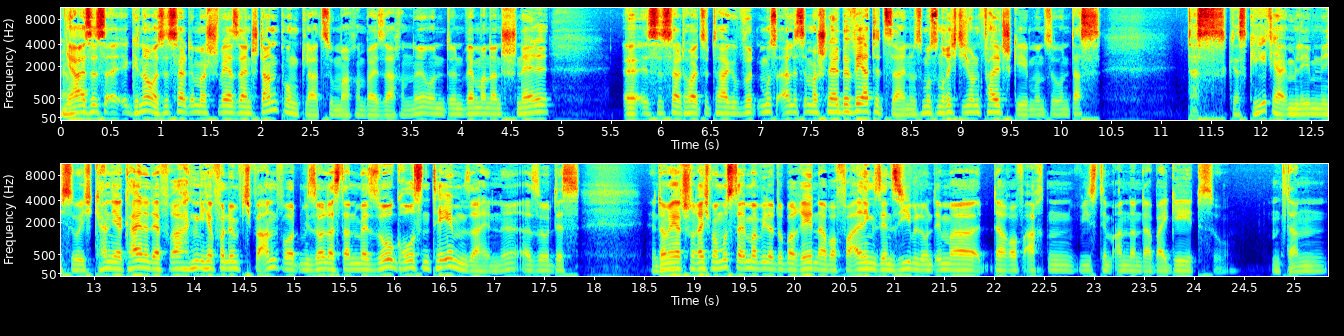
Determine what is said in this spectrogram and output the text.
Ja, es ist äh, genau, es ist halt immer schwer, seinen Standpunkt klar zu machen bei Sachen, ne? Und dann, wenn man dann schnell äh, es ist halt heutzutage, wird, muss alles immer schnell bewertet sein und es muss ein richtig und falsch geben und so. Und das, das, das geht ja im Leben nicht so. Ich kann ja keine der Fragen hier vernünftig beantworten. Wie soll das dann bei so großen Themen sein, ne? Also das, Dominik hat schon recht, man muss da immer wieder drüber reden, aber vor allen Dingen sensibel und immer darauf achten, wie es dem anderen dabei geht, so. Und dann,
